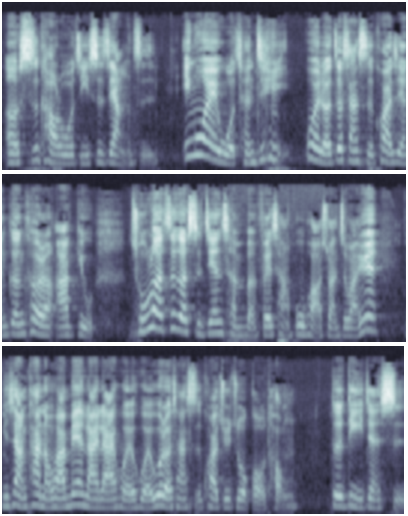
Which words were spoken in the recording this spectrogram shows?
呃思考逻辑是这样子。因为我曾经 为了这三十块钱跟客人 argue，除了这个时间成本非常不划算之外，因为你想看呢，我那边来来回回为了三十块去做沟通，这是第一件事。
